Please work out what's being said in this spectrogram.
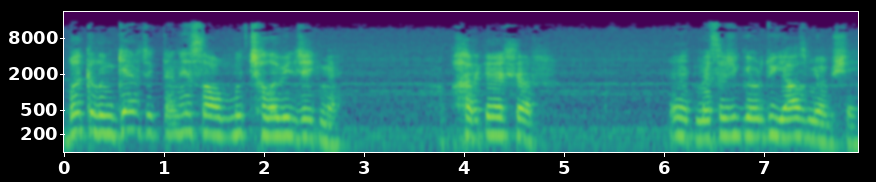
Bakalım gerçekten hesabımı çalabilecek mi? Arkadaşlar. Evet mesajı gördü yazmıyor bir şey.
